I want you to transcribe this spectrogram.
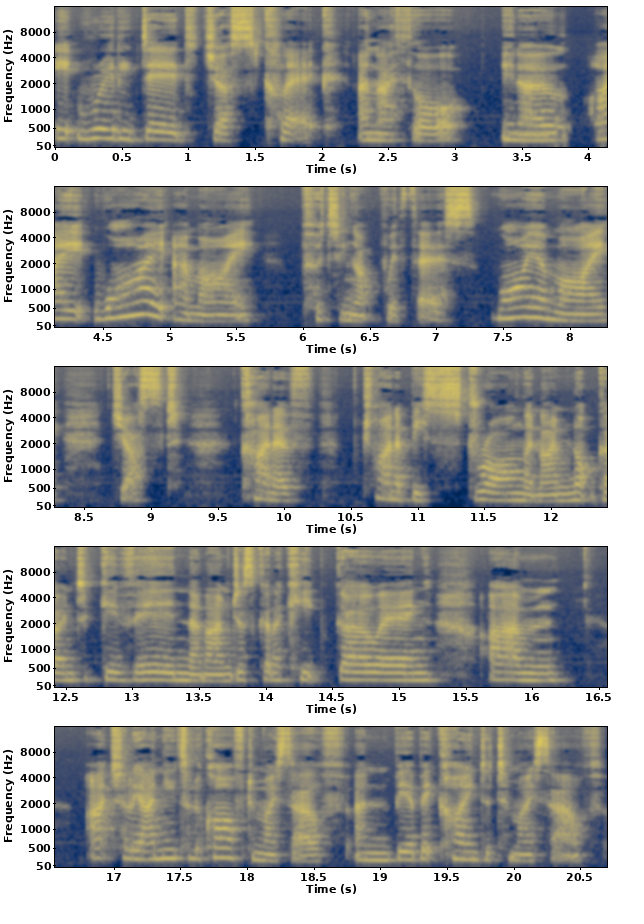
it really did just click. And I thought, you mm. know, I why am I putting up with this? Why am I just kind of trying to be strong and I'm not going to give in and I'm just going to keep going? Um, actually, I need to look after myself and be a bit kinder to myself.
